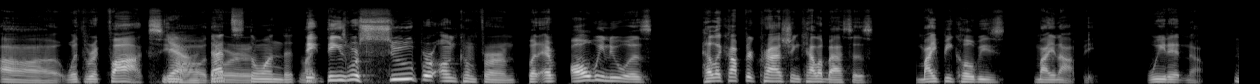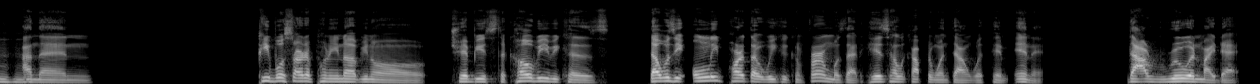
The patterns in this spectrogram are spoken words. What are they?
uh with Rick Fox. You yeah, know, that's were- the one that Th- like things were super unconfirmed, but ev- all we knew was helicopter crash in Calabasas might be Kobe's, might not be. We didn't know. Mhm. And then people started putting up, you know, tributes to Kobe because that was the only part that we could confirm was that his helicopter went down with him in it. That ruined my day.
